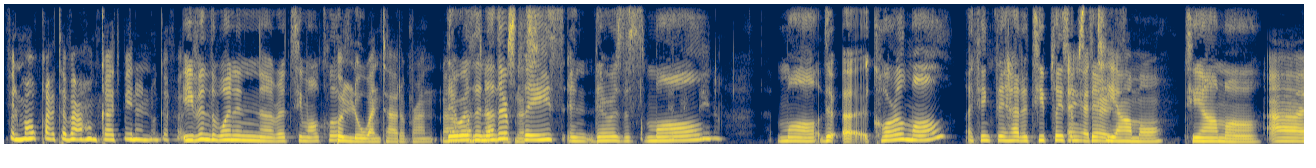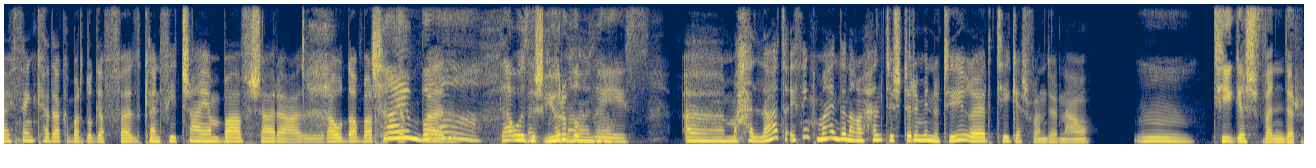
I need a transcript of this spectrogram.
في الموقع تبعهم كاتبين انه قفل even the one in uh, Red Sea Mall closed? كله went out of brand uh, There was went out of another business. place and there was a small mall, the, uh, Coral Mall. I think they had a tea place إيه، upstairs. تيامو Tiamo. I think هذاك برضو قفل كان في تشايمبا في شارع الروضة برضو Chayamba. قفل That was a إيش beautiful كمان؟ place. آه محلات I think ما عندنا محل تشتري منه تي غير تي فندر ناو Mm. Tigashvander.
